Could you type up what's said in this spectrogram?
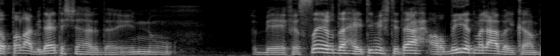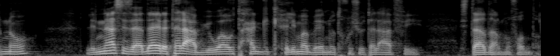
اللي طلع بداية الشهر ده إنه ب- في الصيف ده حيتم افتتاح أرضية ملعب الكامب نو للناس إذا دايرة تلعب جواه وتحقق حلمها بأنه تخش وتلعب في استادها المفضل.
